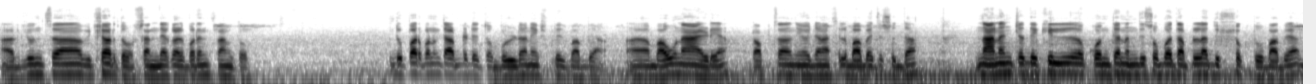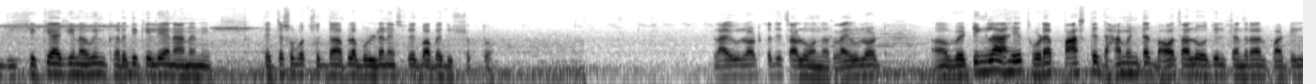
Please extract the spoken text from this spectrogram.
अर्जुनचा विचारतो संध्याकाळपर्यंत सांगतो. दुपारपर्यंत अपडेट येतो. बुलढाणा एक्सप्रेस बाब्या भाऊ नाही आयडिया टॉपचा नियोजन असेल बाब्याचं सुद्धा. नानांच्या देखील कोणत्या नंदीसोबत आपला दिसू शकतो बाब्या? जी शिक्या जी नवीन खरेदी केली आहे नानाने त्याच्यासोबतसुद्धा आपला बुलढाणा एक्सप्रेस बाब्या दिसू शकतो. लाईव्ह लॉट कधी चालू होणार? लाईव्ह लॉट वेटिंगला आहे. थोड्या पाच ते दहा मिनटात भावा चालू होतील चंद्रार पाटील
